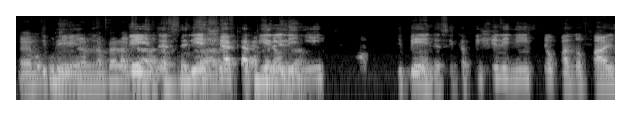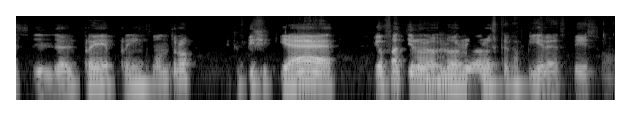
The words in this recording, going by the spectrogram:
Eh, Mokujin è una bella dipende, se riesci a capire l'inizio, dipende, se capisci l'inizio quando fai il, il, il pre, pre-incontro, capisci chi è, io infatti lo, lo, lo riesco a capire spesso.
